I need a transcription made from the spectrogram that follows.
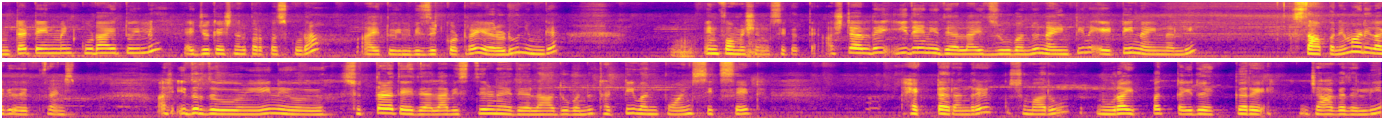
ಎಂಟರ್ಟೈನ್ಮೆಂಟ್ ಕೂಡ ಆಯಿತು ಇಲ್ಲಿ. ಎಜುಕೇಷ್ನಲ್ ಪರ್ಪಸ್ ಕೂಡ ಆಯಿತು ಇಲ್ಲಿ ವಿಸಿಟ್ ಕೊಟ್ಟರೆ ಎರಡೂ ನಿಮಗೆ ಇನ್ಫಾರ್ಮೇಷನ್ ಸಿಗುತ್ತೆ. ಅಷ್ಟೇ ಅಲ್ಲದೆ ಇದೇನಿದೆಯಲ್ಲ ಈ ಝೂ ಬಂದು ನೈನ್ಟೀನ್ ಏಯ್ಟಿ ನೈನಲ್ಲಿ ಸ್ಥಾಪನೆ ಮಾಡಲಾಗಿದೆ ಫ್ರೆಂಡ್ಸ್ ಇದರದು ಇದ್ರದ್ದು ಏನು ಸುತ್ತಳತೆ ಇದೆಯಲ್ಲ, ವಿಸ್ತೀರ್ಣ ಇದೆಯಲ್ಲ, ಅದು ಬಂದು thirty one point six eight hectare ಅಂದರೆ ಸುಮಾರು ನೂರ ಇಪ್ಪತ್ತೈದು ಎಕರೆ ಜಾಗದಲ್ಲಿ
